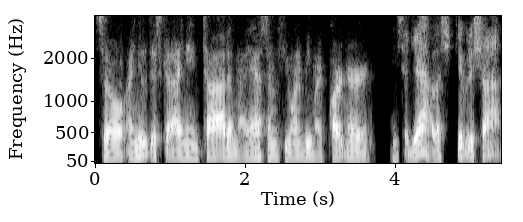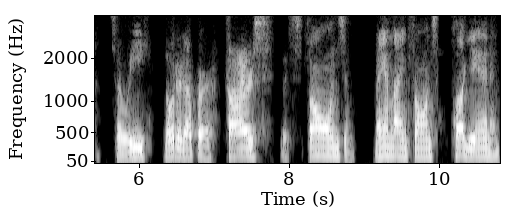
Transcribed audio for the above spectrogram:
So I knew this guy named Todd and I asked him if he wanted to be my partner. He said, yeah, let's give it a shot. So we loaded up our cars with phones and landline phones, plug in and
